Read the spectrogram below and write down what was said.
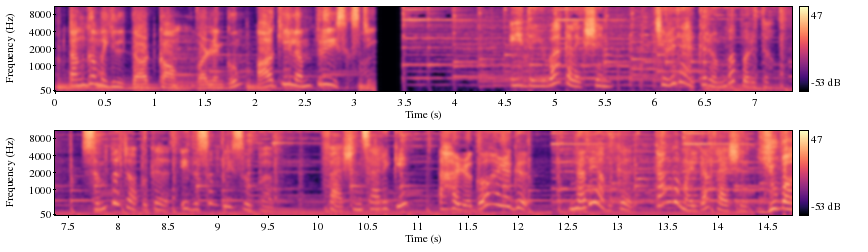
தங்கமயில் டாட் காம் வழங்கும் அகிலம் த்ரீ சிக்ஸ்டி இந்த யுவா கலெக்ஷன் சுடிதாருக்கு ரொம்ப பொருத்தம். சிம்பிள் டாப்புக்கு இது சிம்பிளி சூப்பர் ஃபேஷன் சாரிக்கு அழகோ அழகு. நதியாவுக்கு தங்க மயில் தான் ஃபேஷன் யுவா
